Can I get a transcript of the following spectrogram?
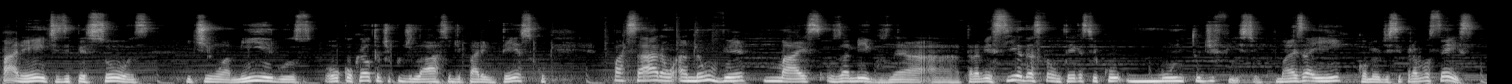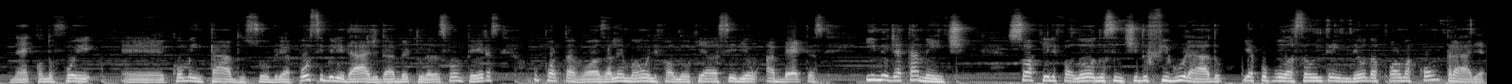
parentes e pessoas que tinham amigos ou qualquer outro tipo de laço de parentesco passaram a não ver mais os amigos, né? A, a travessia das fronteiras ficou muito difícil. Mas aí, como eu disse para vocês, né? Quando foi é, comentado sobre a possibilidade da abertura das fronteiras, o porta-voz alemão ele falou que elas seriam abertas imediatamente. Só que ele falou no sentido figurado e a população entendeu da forma contrária.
